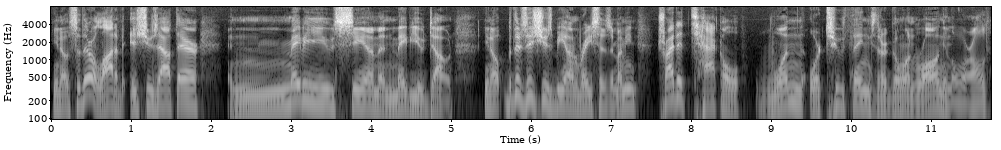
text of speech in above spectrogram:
You know, so there are a lot of issues out there, and maybe you see them and maybe you don't. You know, but there's issues beyond racism. I mean, try to tackle one or two things that are going wrong in the world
